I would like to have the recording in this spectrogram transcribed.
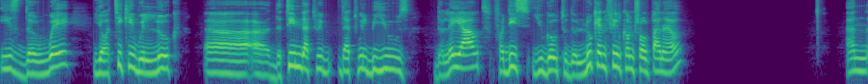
is the way your tiki will look, uh, uh, the theme that, we, that will be used, the layout. For this, you go to the look and feel control panel. And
